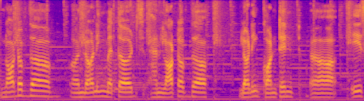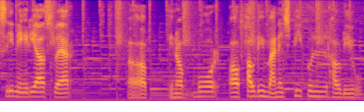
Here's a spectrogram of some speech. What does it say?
lot of the uh, learning methods and lot of the learning content uh, is in areas where uh, you know more of how do you manage people how do you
